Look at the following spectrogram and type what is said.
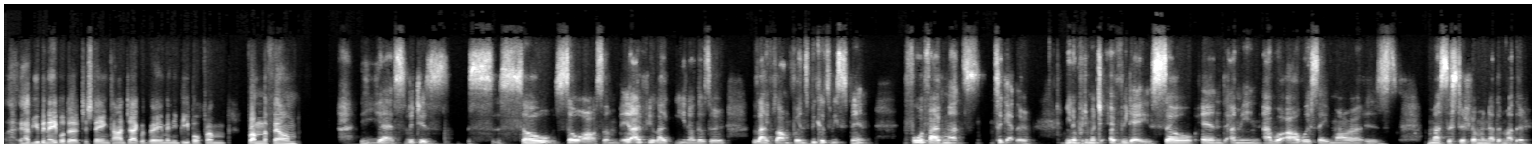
Have you been able to to stay in contact with very many people from from the film? Yes, which is so so awesome. I feel like you know those are lifelong friends because we spent four or five months together. You know, pretty much every day. So, and I mean, I will always say Mara is my sister from another mother.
